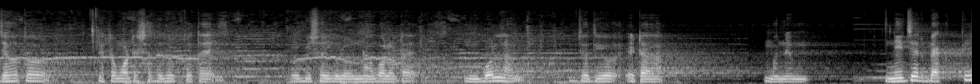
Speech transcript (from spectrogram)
যেহেতু একটা মঠের সাথে যুক্ত, তাই এই বিষয়গুলো না বলাটা বললাম। যদিও এটা মানে নিজের ব্যক্তি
